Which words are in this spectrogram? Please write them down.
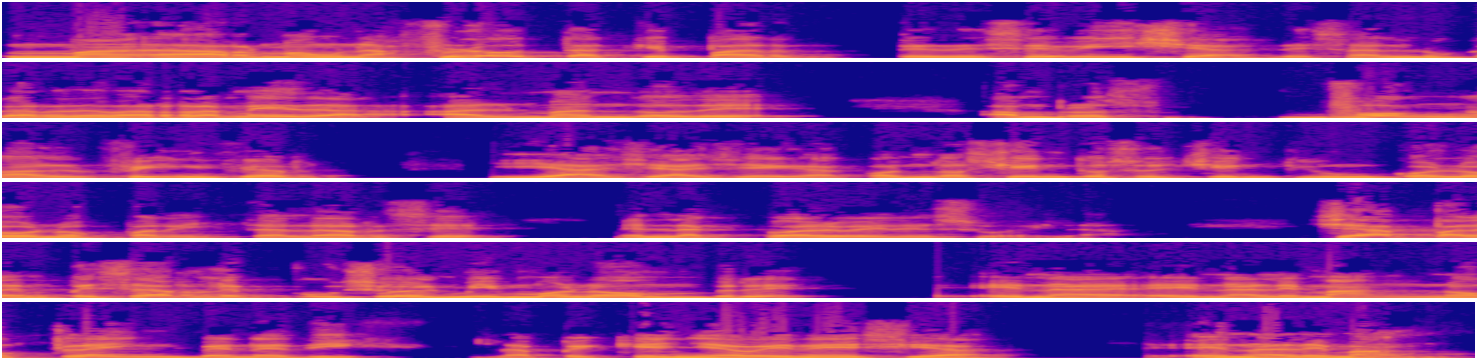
ma- arma una flota que parte de Sevilla, de Sanlúcar de Barrameda, al mando de Ambros von Alfinger, y allá llega con 281 colonos para instalarse en la actual Venezuela. Ya para empezar le puso el mismo nombre en, alemán, no Klein Venedig, la pequeña Venecia en alemán.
